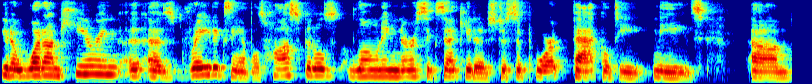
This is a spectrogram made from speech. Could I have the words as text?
you know, what I'm hearing as great examples hospitals loaning nurse executives to support faculty needs. Um,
